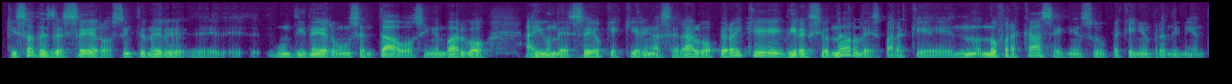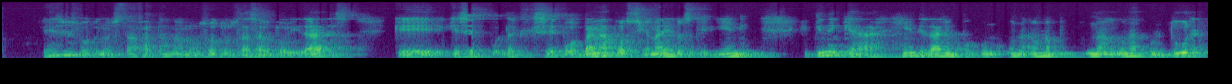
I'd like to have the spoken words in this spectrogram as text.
quizás desde cero, sin tener eh, un dinero, un centavo. Sin embargo, hay un deseo que quieren hacer algo, pero hay que direccionarles para que no, no fracasen en su pequeño emprendimiento. Eso es lo que nos está faltando a nosotros, las autoridades, que, que, se, que se van a posicionar y los que vienen, que tienen que a la gente darle un poco una, cultura.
